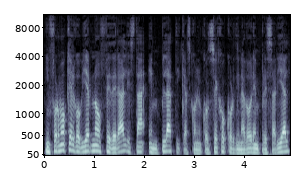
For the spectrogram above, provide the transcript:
informó que el gobierno federal está en pláticas con el Consejo Coordinador Empresarial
